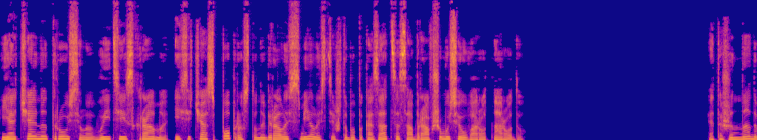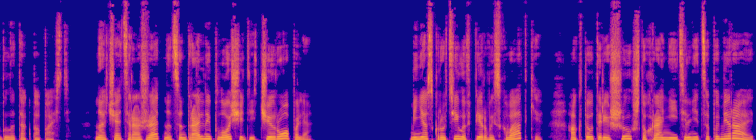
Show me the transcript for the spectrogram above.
Я отчаянно трусила выйти из храма и сейчас попросту набиралась смелости, чтобы показаться собравшемуся у ворот народу. Это же надо было так попасть. Начать рожать на центральной площади Чирополя. Меня скрутило в первой схватке, а кто-то решил, что хранительница помирает.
